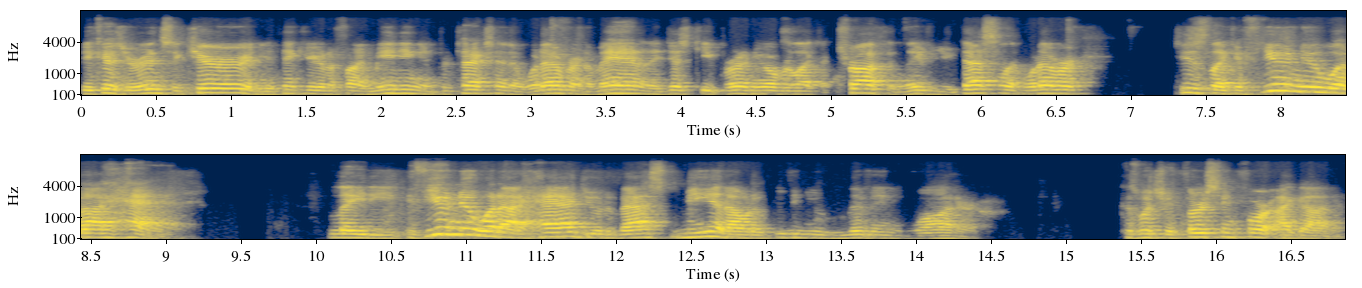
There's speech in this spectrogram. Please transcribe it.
because you're insecure and you think you're going to find meaning and protection and whatever in a man, and they just keep running you over like a truck and leaving you desolate, whatever. Jesus is like, if you knew what I had, lady, if you knew what I had, you would have asked me and I would have given you living water. Because what you're thirsting for, I got it.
